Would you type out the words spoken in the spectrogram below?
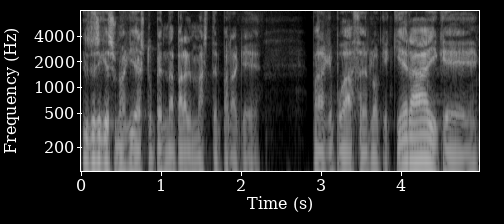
Esto sí que es una guía estupenda para el máster, para que para que pueda hacer lo que quiera y que,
